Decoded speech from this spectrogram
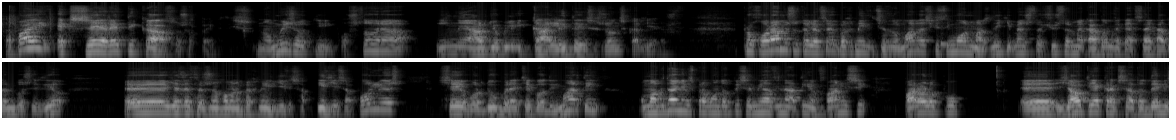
Θα πάει εξαιρετικά αυτός ο παίκτης. Νομίζω ότι ως τώρα είναι arguably η καλύτερη σεζόν της καριέρας του. Προχωράμε στο τελευταίο παιχνίδι της εβδομάδας και στη μόνη μας νίκη μέσα στο Houston με 117-122 ε, για δεύτερο συνεχόμενο παιχνίδι ίδιες απώλειες. Hayward, Ούμπρε και Κόντι Μάρτιν. Ο Μακδάνιελ πραγματοποίησε μια δυνατή εμφάνιση παρόλο που ε, για ό,τι έκραξα τον Dennis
